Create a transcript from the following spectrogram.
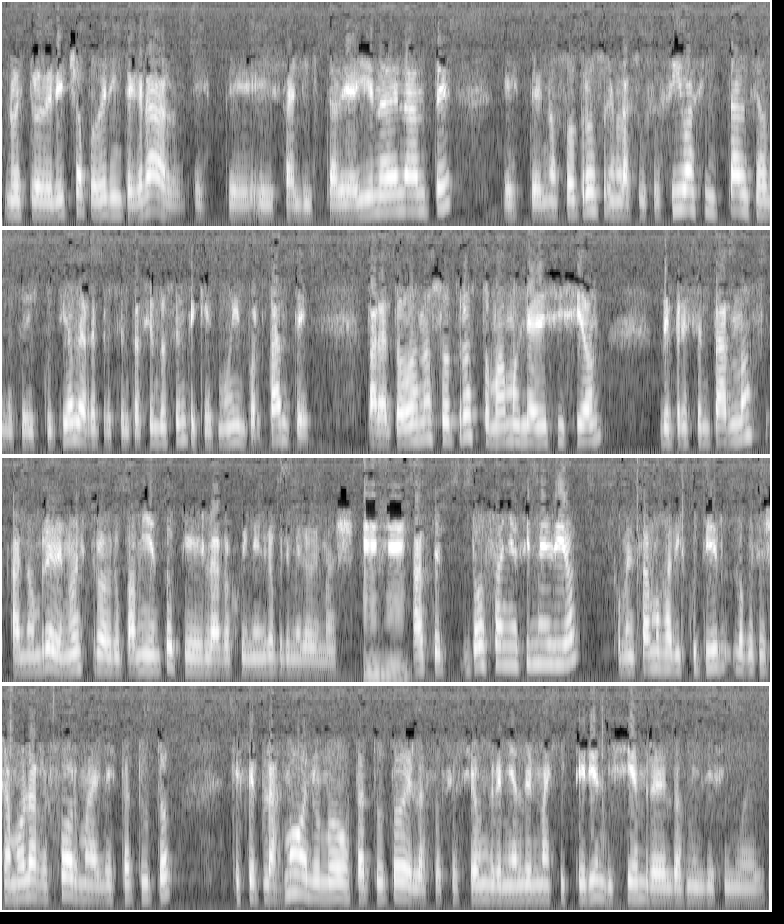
nuestro derecho a poder integrar este, esa lista. De ahí en adelante, este, nosotros en las sucesivas instancias donde se discutió la representación docente, que es muy importante para todos nosotros, tomamos la decisión de presentarnos a nombre de nuestro agrupamiento, que es la Rojo y Negro Primero de Mayo. Hace dos años y medio comenzamos a discutir lo que se llamó la reforma del estatuto, que se plasmó en un nuevo estatuto de la Asociación Gremial del Magisterio en diciembre del 2019.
